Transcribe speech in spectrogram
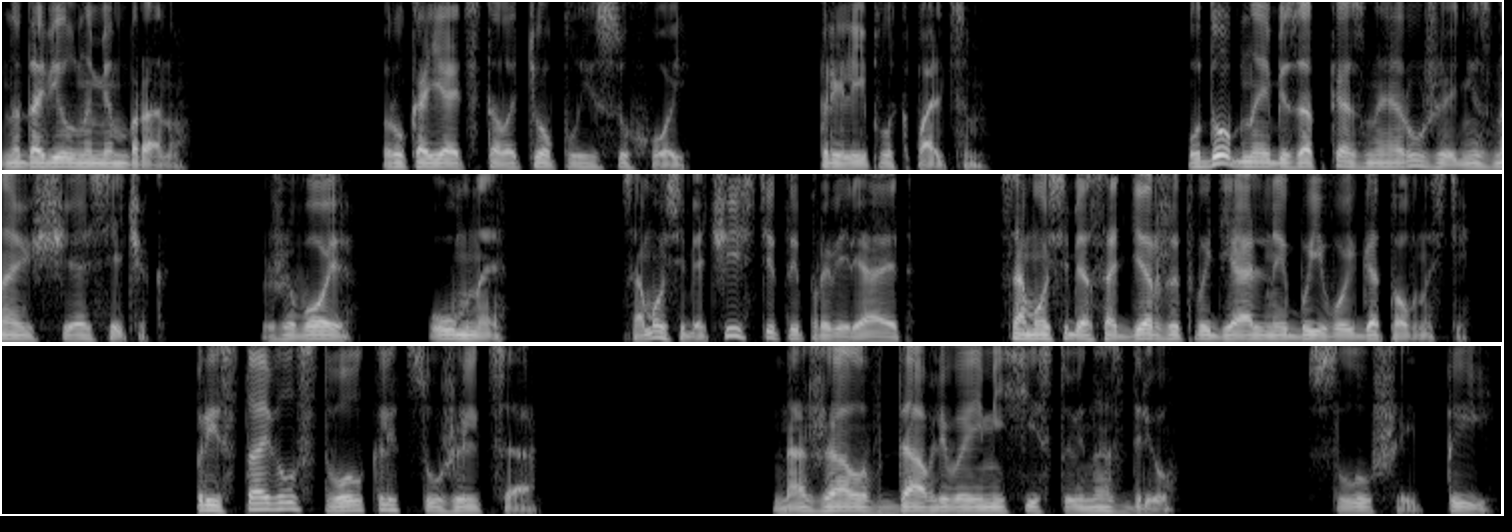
Надавил на мембрану. Рукоять стала теплой и сухой. Прилипла к пальцам. Удобное безотказное оружие, не знающее осечек. Живое, умное. Само себя чистит и проверяет. Само себя содержит в идеальной боевой готовности. Приставил ствол к лицу жильца. Нажал, вдавливая мясистую ноздрю. «Слушай, ты,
